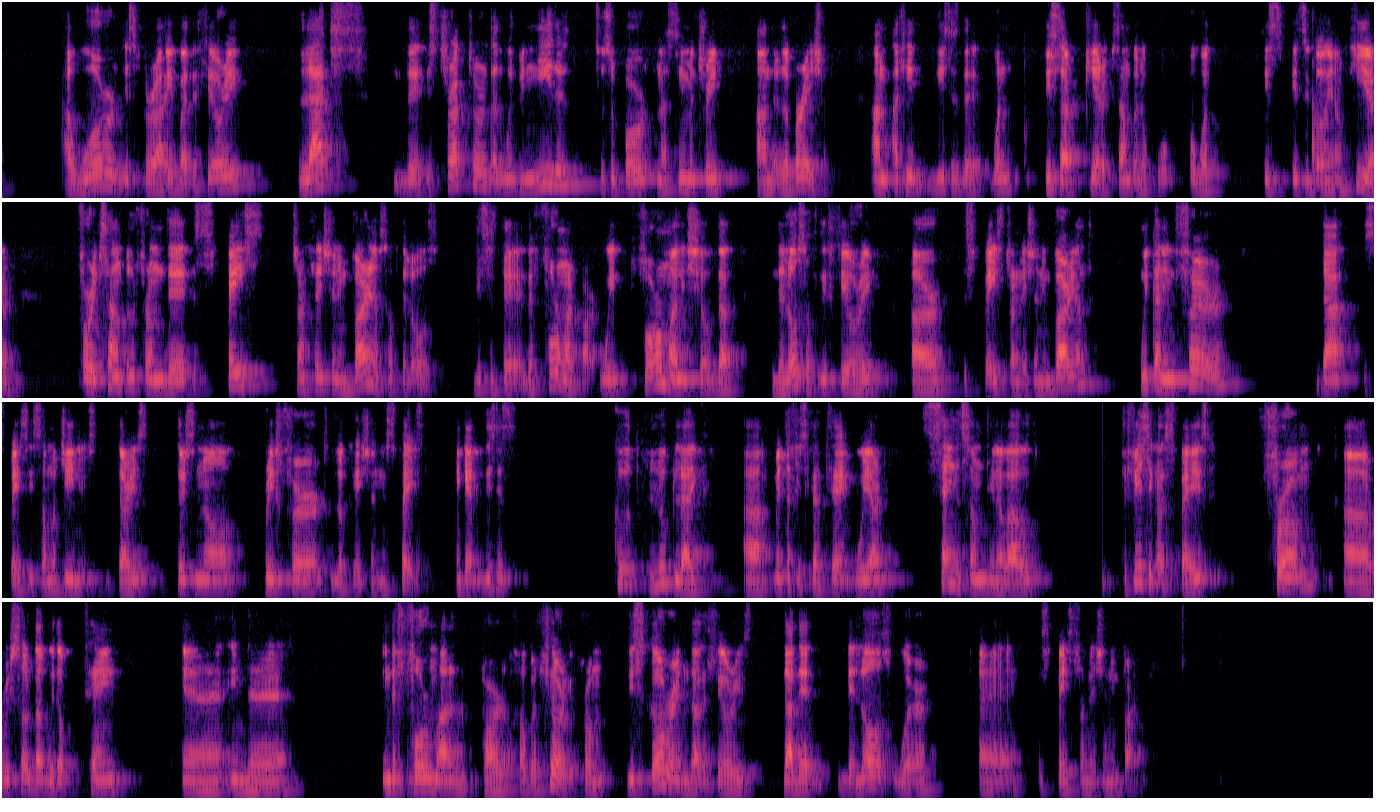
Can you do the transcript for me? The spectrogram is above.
a world described by the theory lacks the structure that would be needed to support an asymmetry under the operation. And I think this is the one, this is a clear example of, of what is, is going on here. For example, from the space translation invariance of the laws, this is the, the formal part. We formally show that the laws of this theory are space translation invariant. We can infer that space is homogeneous. There is there's no preferred location in space. Again, this is could look like a metaphysical claim. We are saying something about the physical space from a result that we obtain uh, in the in the formal part of our theory, from discovering that the theories that the, the laws were uh, space translation invariant.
